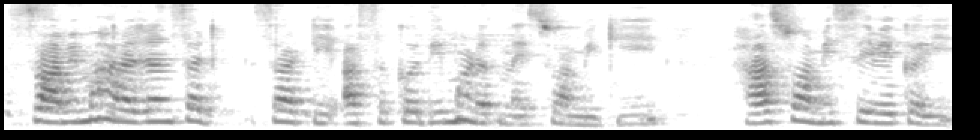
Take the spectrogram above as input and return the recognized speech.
स्वामी महाराजांसाठी असं कधी म्हणत नाही स्वामी की हा स्वामी सेवेकरी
